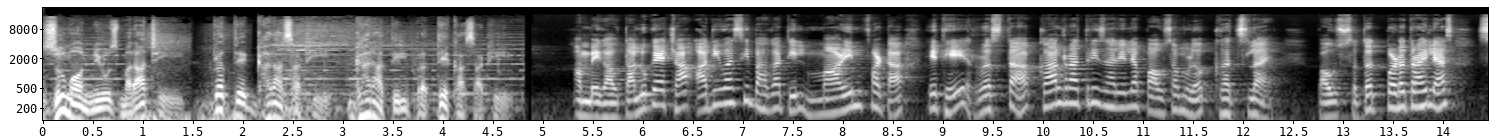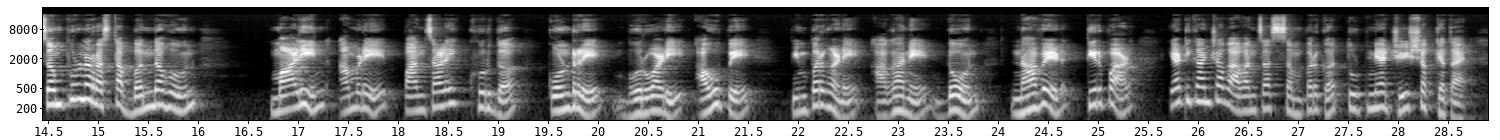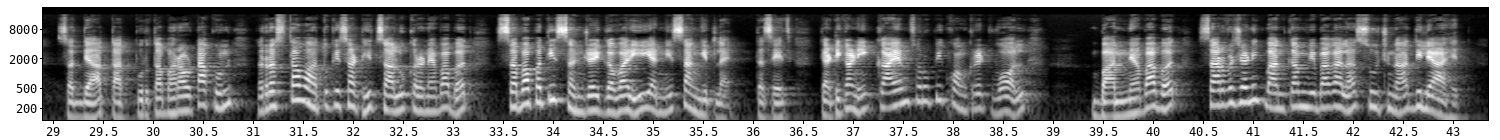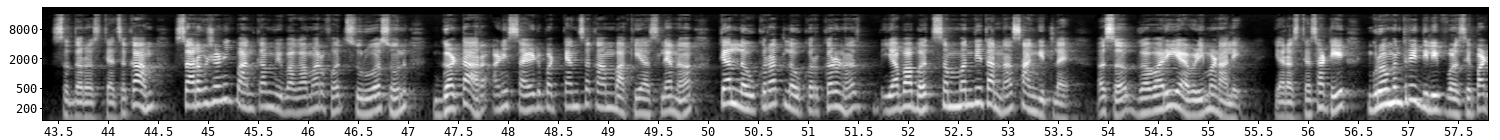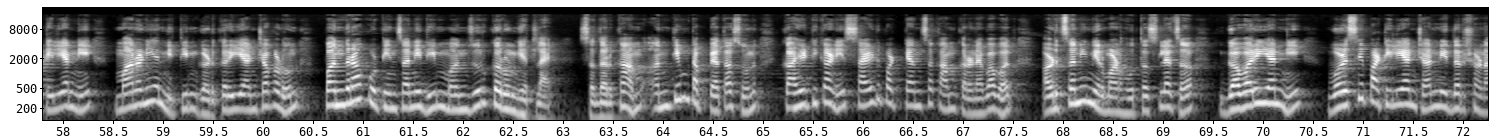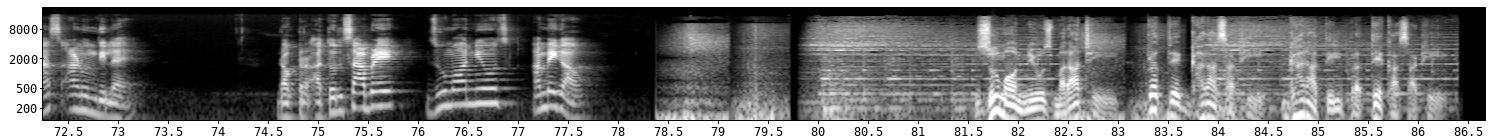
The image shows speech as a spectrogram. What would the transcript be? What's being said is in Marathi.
झूम ऑन न्यूज मराठी प्रत्येक घरासाठी घरातील प्रत्येकासाठी. आंबेगाव तालुक्याच्या आदिवासी भागातील माळीन फाटा येथे रस्ता काल रात्री झालेल्या पावसामुळं खचलाय. पाऊस सतत पडत राहिल्यास संपूर्ण रस्ता बंद होऊन माळीन आंबडे पांचाळे खुर्द कोंडरे भोरवाडी आहुपे पिंपरगणे आघाणे डोन नावेड तिरपाड या ठिकाणच्या गावांचा संपर्क तुटण्याची शक्यता आहे. सध्या तात्पुरता भराव टाकून रस्ता वाहतुकीसाठी चालू करण्याबाबत सभापती संजय गवारी यांनी सांगितलं आहे तसेच त्या ठिकाणी कायमस्वरूपी कॉन्क्रीट वॉल बांधण्याबाबत सार्वजनिक बांधकाम विभागाला सूचना दिल्या आहेत. सदर रस्त्याचं काम सार्वजनिक बांधकाम विभागामार्फत सुरू असून गटार आणि साईड पट्ट्यांचं काम बाकी असल्यानं त्या लवकरात लवकर करणं याबाबत संबंधितांना सांगितलं आहे असं गवारी यावेळी म्हणाले. या रस्त्यासाठी गृहमंत्री दिलीप वळसे पाटील यांनी माननीय नितीन गडकरी यांच्याकडून पंधरा कोटींचा निधी मंजूर करून घेतलाय. सदर काम अंतिम टप्प्यात असून काही ठिकाणी साईड पट्ट्यांचं काम करण्याबाबत अडचणी निर्माण होत असल्याचं गवारी यांनी वळसे पाटील यांच्या निदर्शनास आणून दिलं आहे doctor Atul Sable Zoom On News Ambegaon. Zoom On News Marathi प्रत्येक घरासाठी घरातील प्रत्येकासाठी.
